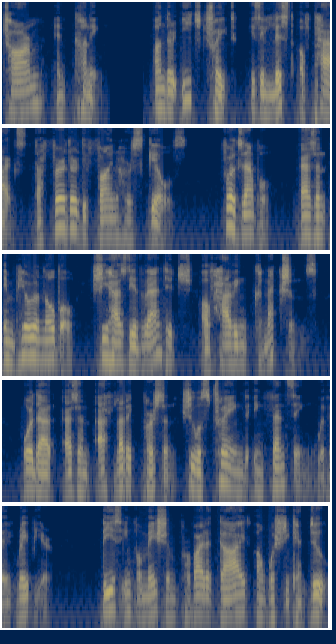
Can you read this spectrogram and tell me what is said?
Charm, and Cunning. Under each trait is a list of tags that further define her skills. For example, as an Imperial Noble, she has the advantage of having connections, or that as an athletic person she was trained in fencing with a rapier. These information provide a guide on what she can do.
